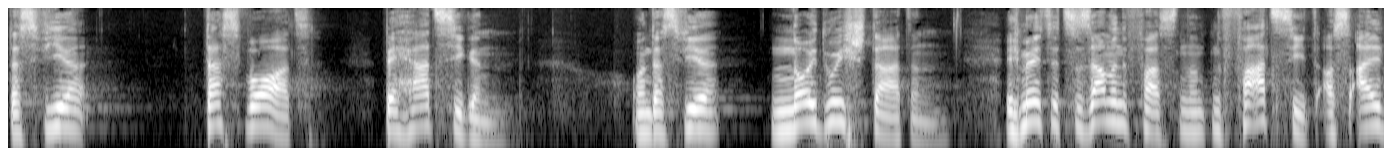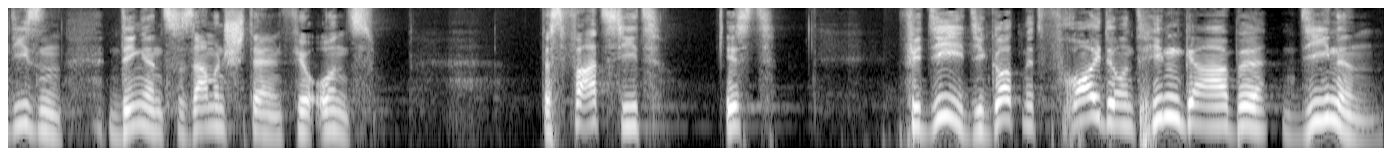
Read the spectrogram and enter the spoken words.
dass wir das Wort beherzigen und dass wir neu durchstarten. Ich möchte zusammenfassen und ein Fazit aus all diesen Dingen zusammenstellen für uns. Das Fazit ist, für die, die Gott mit Freude und Hingabe dienen,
